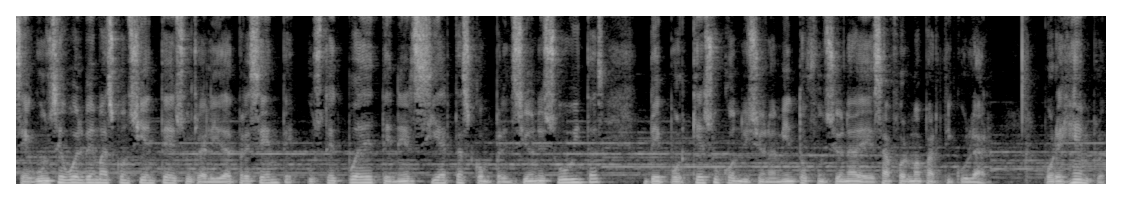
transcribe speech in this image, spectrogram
Según se vuelve más consciente de su realidad presente, usted puede tener ciertas comprensiones súbitas de por qué su condicionamiento funciona de esa forma particular. Por ejemplo,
